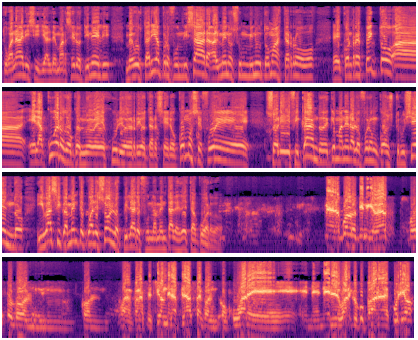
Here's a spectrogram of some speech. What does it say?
tu análisis y al de Marcelo Tinelli. Me gustaría profundizar, al menos un minuto más te robo, eh, con respecto a el acuerdo con 9 de julio de Río Tercero. ¿Cómo se fue solidificando? ¿De qué manera lo fueron construyendo? Y básicamente, ¿cuáles son los pilares fundamentales de este acuerdo? el acuerdo tiene que ver, por con, con bueno, con la sesión de la plaza, con, jugar eh, en, el lugar que ocupaba el 9 de julio,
